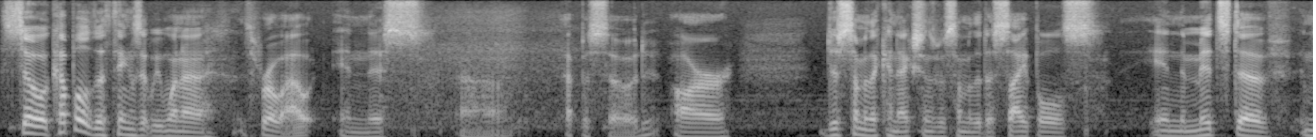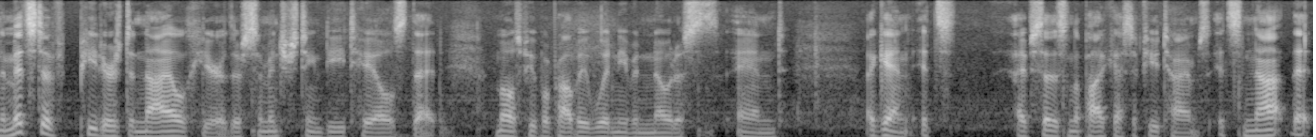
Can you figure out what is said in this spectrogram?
So, a couple of the things that we want to throw out in this uh, episode are just some of the connections with some of the disciples in the midst of in the midst of Peter's denial here. There's some interesting details that most people probably wouldn't even notice. And again, it's I've said this in the podcast a few times. It's not that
